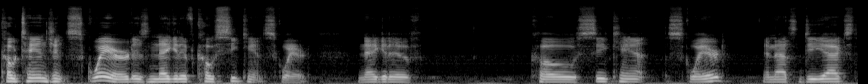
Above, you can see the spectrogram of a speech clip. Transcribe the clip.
cotangent squared is negative cosecant squared. Negative cosecant squared, and that's dx.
